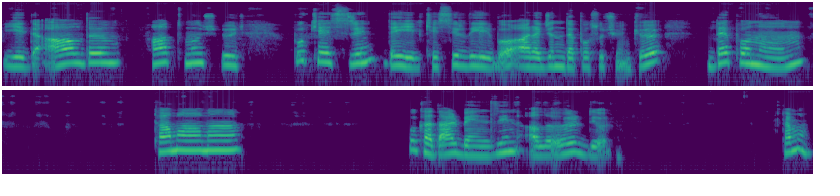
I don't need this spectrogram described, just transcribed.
7 aldım. 63. Bu kesrin değil, kesir değil bu. Aracın deposu çünkü. Deponun tamamı bu kadar benzin alır diyorum. Tamam.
